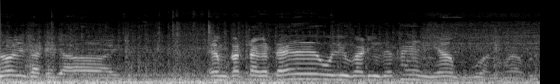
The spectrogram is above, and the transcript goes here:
જોલી ગાડી જાય. એમ કરતા કરતા ઓલી ગાડીઓ દેખાય ને ત્યાં ભૂગવાનું, હોય આપણે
